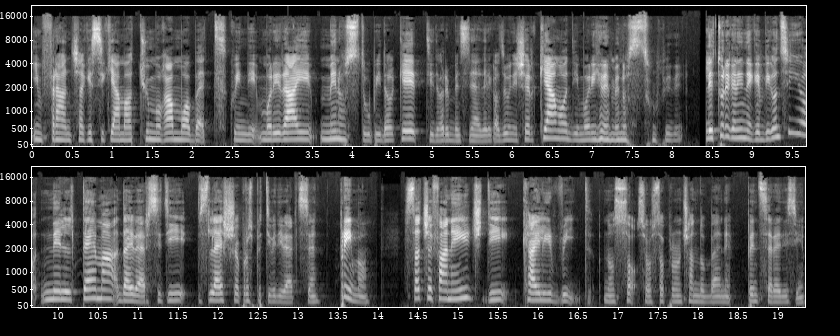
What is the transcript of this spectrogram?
in Francia che si chiama Tu mourras bête, quindi morirai meno stupido, che ti dovrebbe insegnare delle cose, quindi cerchiamo di morire meno stupidi. Letture canine che vi consiglio nel tema diversity slash prospettive diverse. Primo, Such a Fun Age di Kylie Reid. Non so se lo sto pronunciando bene, penserei di sì.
